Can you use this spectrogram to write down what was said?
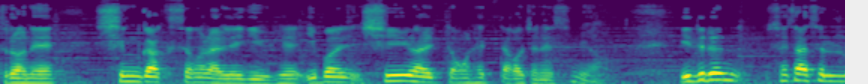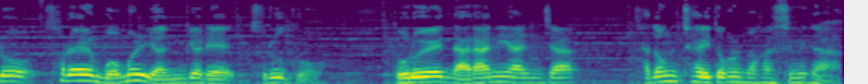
드러내 심각성을 알리기 위해 이번 시위 활동을 했다고 전했으며 이들은 쇠사슬로 서로의 몸을 연결해 두르고 도로에 나란히 앉아 자동차 이동을 막았습니다.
